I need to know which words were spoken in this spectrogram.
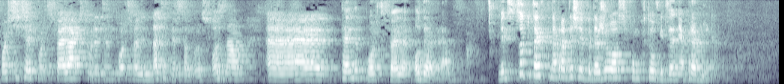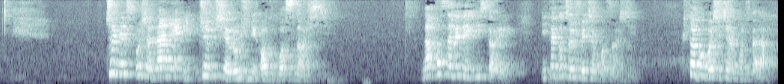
właściciel portfela, który ten portfel natychmiastowo rozpoznał, e, ten portfel odebrał. Więc co tutaj tak naprawdę się wydarzyło z punktu widzenia prawnika? Czym jest posiadanie i czym się różni od własności? Na podstawie tej historii i tego, co już wiecie o własności. Kto był właścicielem portfela?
